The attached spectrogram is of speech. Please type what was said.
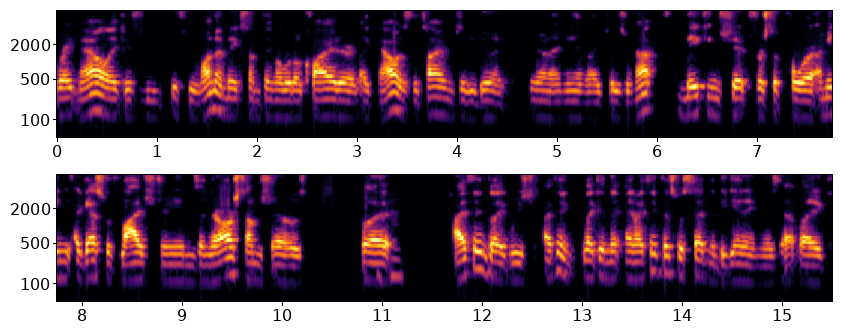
right now like if you if you want to make something a little quieter like now is the time to be doing it you know what i mean? Like because you're not making shit for support. I mean i guess with live streams and there are some shows but Mhm. i think like we sh- i think like in the and i think this was said in the beginning is that like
